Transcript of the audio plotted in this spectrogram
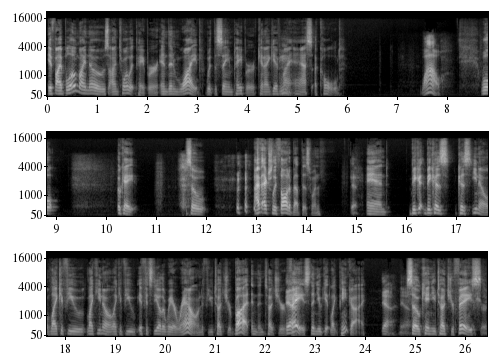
if I blow my nose on toilet paper and then wipe with the same paper, can I give my ass a cold?" Wow. Well, okay. So I've actually thought about this one. Yeah. And because because because you know, like if you like you know, like if you if it's the other way around, if you touch your butt and then touch your Yeah. face, then you get like pink eye. Yeah. Yeah. So can you touch your face sure.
